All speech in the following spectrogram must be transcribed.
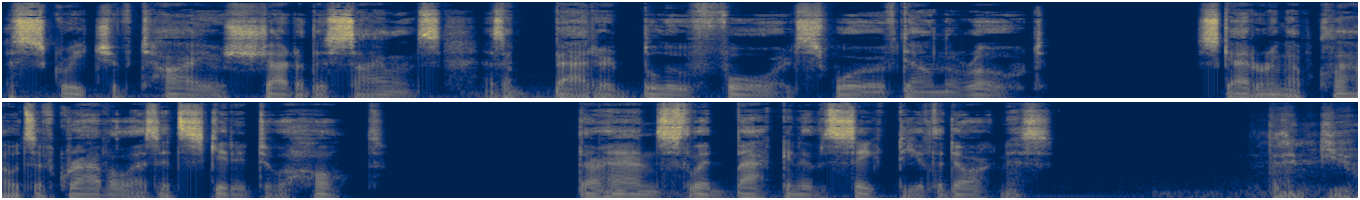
A screech of tires shattered the silence as a battered blue Ford swerved down the road, scattering up clouds of gravel as it skidded to a halt. Their hands slid back into the safety of the darkness. Thank you.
